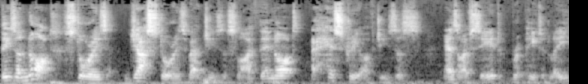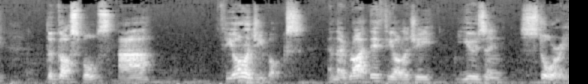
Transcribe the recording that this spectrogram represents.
these are not stories, just stories about Jesus' life. They're not a history of Jesus. As I've said repeatedly, the Gospels are theology books, and they write their theology using story.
